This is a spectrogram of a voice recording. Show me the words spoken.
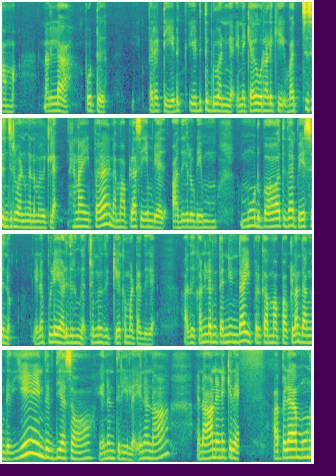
ஆமாம் நல்லா போட்டு பெரட்டி எடு எடுத்து விடுவானுங்க. என்றைக்காவது ஒரு நாளைக்கு வச்சு செஞ்சுருவானுங்க நம்ம வீட்டில் ஆனால் இப்போ நம்ம அப்படிலாம் செய்ய முடியாது. அதுகளுடைய மூடு பார்த்து தான் பேசணும். இல்லைன்னா பிள்ளைய அழுதுருங்க. சொன்னது கேட்க மாட்டாதுங்க அது கண்ணில் இருந்து தண்ணி இருந்தால் இப்போ இருக்க அம்மா அப்பாவுக்கெல்லாம் தாங்க முடியாது. ஏன் இந்த வித்தியாசம்? என்னன்னு தெரியல. என்னென்னா நான் நினைக்கிறேன் அப்போல்லாம் மூணு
